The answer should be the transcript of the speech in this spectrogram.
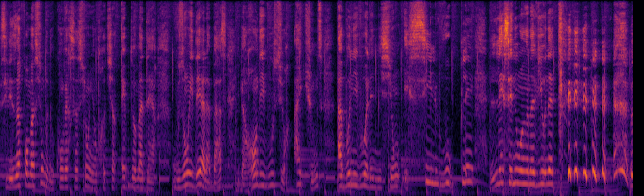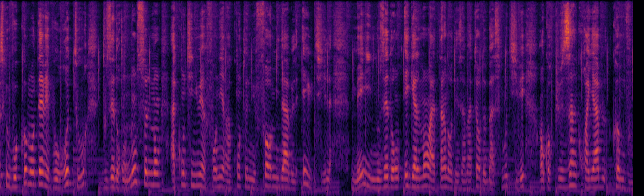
Si les informations de nos conversations et entretiens hebdomadaires vous ont aidé à la basse, eh rendez-vous sur iTunes, abonnez-vous à l'émission et s'il vous plaît, laissez-nous un avis honnête. Parce que vos commentaires et vos retours nous aideront non seulement à continuer à fournir un contenu formidable et utile, mais ils nous aideront également à atteindre des amateurs de basse motivés encore plus incroyables comme vous.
